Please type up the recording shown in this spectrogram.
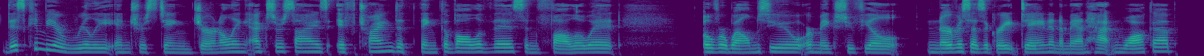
This can be a really interesting journaling exercise if trying to think of all of this and follow it overwhelms you or makes you feel nervous as a Great Dane in a Manhattan walk up,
